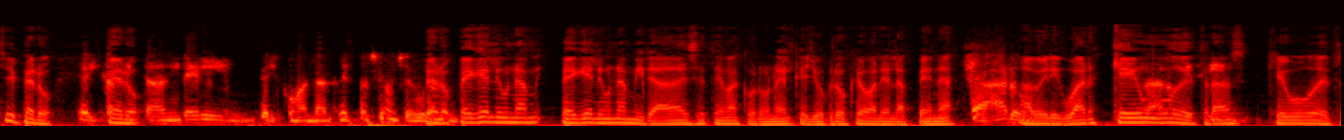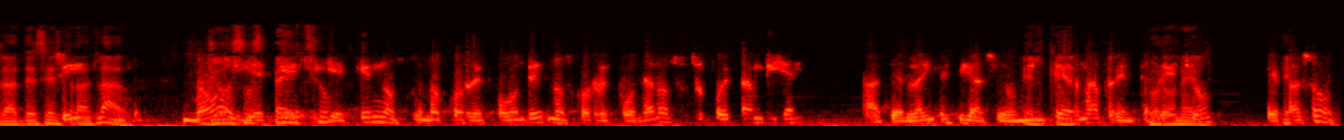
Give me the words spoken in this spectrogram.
Sí, pero, El pero, capitán del, del comandante de estación, pero seguramente. péguele una, péguele una mirada a ese tema, coronel, que yo creo que vale la pena Claro. averiguar qué Claro hubo detrás, sí. qué hubo detrás de ese Sí. traslado. No, yo y es que- sospecho. y es que, nos, nos corresponde, nos corresponde a nosotros pues también hacer la investigación El que- interna frente al coronel, hecho que el- pasó.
